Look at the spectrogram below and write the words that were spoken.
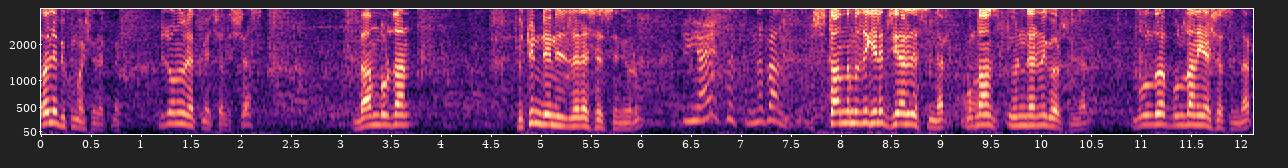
öyle bir kumaş üretmek. Biz onu üretmeye çalışacağız. Ben buradan bütün denizlere sesleniyorum. Dünyaya sesinin efendim. Standımızı gelip ziyaret etsinler. Buradan ürünlerini görsünler. Burada buradan yaşasınlar.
